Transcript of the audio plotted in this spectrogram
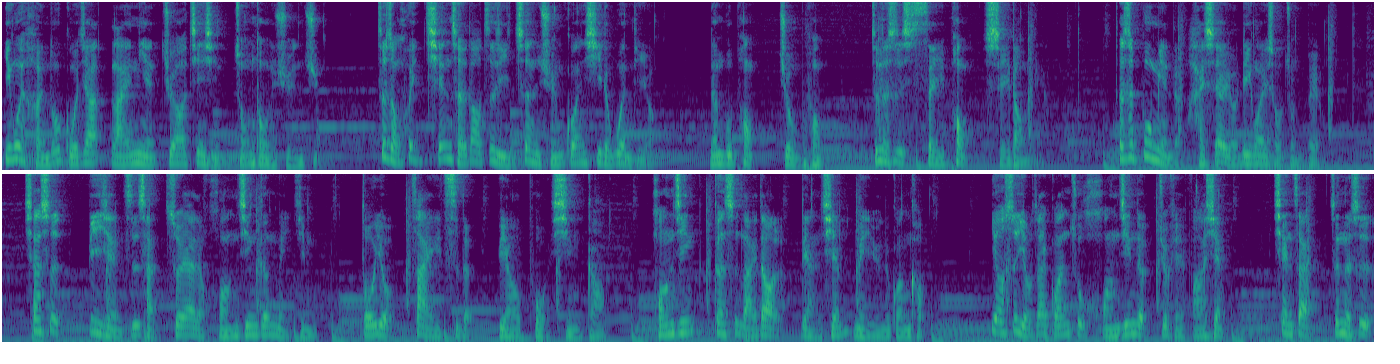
因为很多国家来年就要进行总统选举，这种会牵扯到自己政权关系的问题哦，能不碰就不碰，真的是谁碰谁倒霉！但是不免的还是要有另外一手准备哦，像是避险资产最爱的黄金跟美金，都又再一次的飙破新高，黄金更是来到了两千美元的关口。要是有在关注黄金的，就可以发现，现在真的是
